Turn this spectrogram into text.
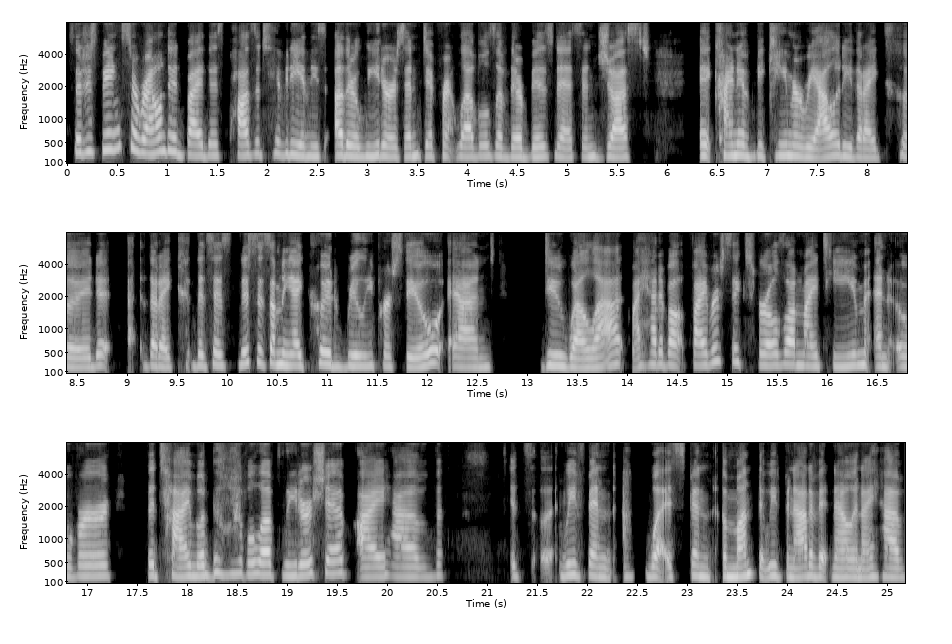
So just being surrounded by this positivity and these other leaders and different levels of their business and just it kind of became a reality that i could that i that says this is something i could really pursue and do well at. I had about five or six girls on my team, and over the time of the level up leadership, I have it's uh, we've been uh, what it's been a month that we've been out of it now, and I have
